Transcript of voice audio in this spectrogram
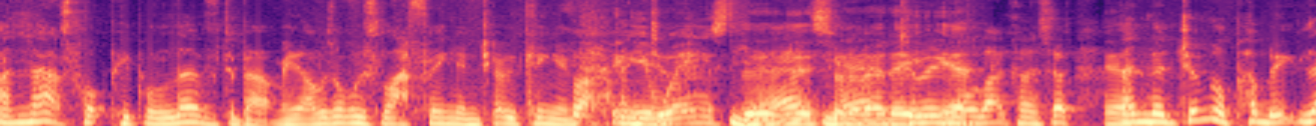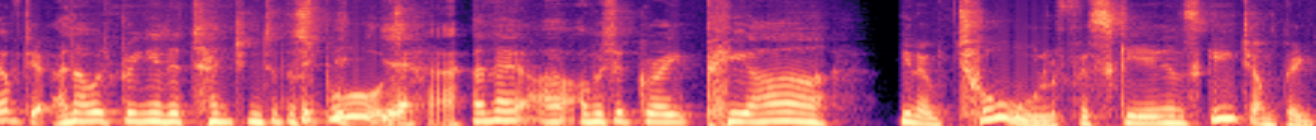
and that's what people loved about me. I was always laughing and joking and Flapping and your do- wings, the- yeah, the yeah, doing yeah. all that kind of stuff. Yeah. And the general public loved it, and I was bringing attention to the sport. Yeah. And I, I was a great PR, you know, tool for skiing and ski jumping.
